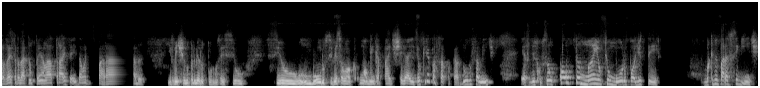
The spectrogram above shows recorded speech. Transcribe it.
a véspera da campanha lá atrás, e aí dá uma disparada e vence no primeiro turno. Não sei se o, se o, o Moro se vê como alguém capaz de chegar a isso. Eu queria passar para o Cadu justamente essa discussão, qual o tamanho que o Moro pode ter. Porque me parece o seguinte,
